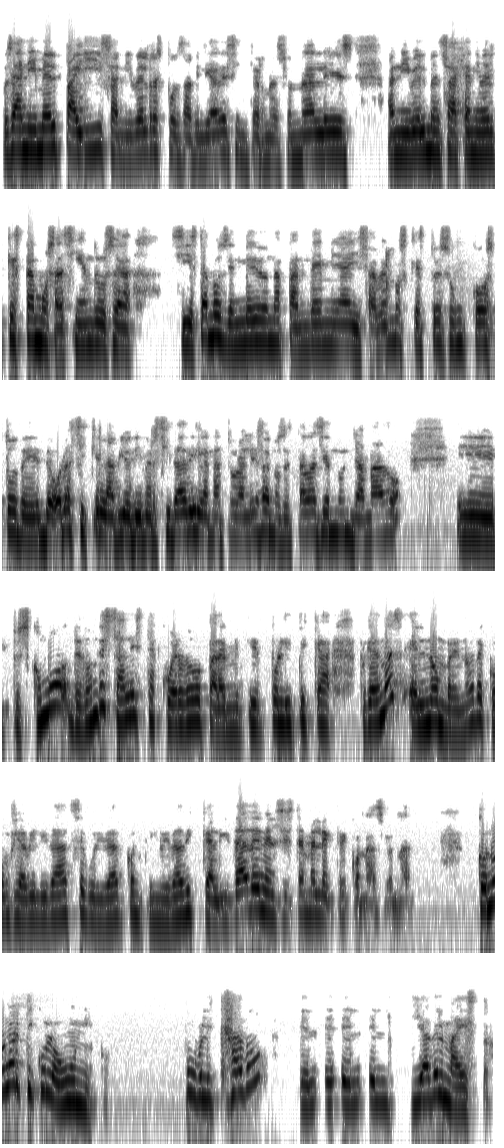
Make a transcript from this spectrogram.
o sea, a nivel país, a nivel responsabilidades internacionales, a nivel mensaje, a nivel qué estamos haciendo. O sea, si estamos en medio de una pandemia y sabemos que esto es un costo de, ahora sí que la biodiversidad y la naturaleza nos estaba haciendo un llamado, eh, pues cómo, de dónde sale este acuerdo para emitir política, porque además el nombre, ¿no? De confiabilidad, seguridad, continuidad y calidad en el sistema eléctrico nacional con un artículo único, publicado el, día del maestro.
